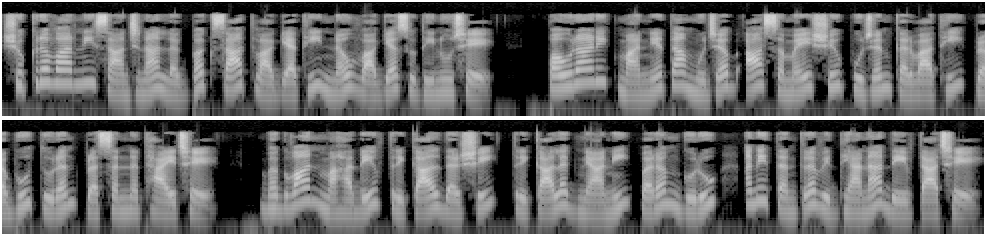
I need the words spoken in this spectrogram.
શુક્રવારની સાંજના લગભગ સાત વાગ્યાથી નવ વાગ્યા સુધીનું છે. પૌરાણિક માન્યતા મુજબ આ સમયે શિવપૂજન કરવાથી પ્રભુ તુરંત પ્રસન્ન થાય છે. ભગવાન મહાદેવ ત્રિકાલદર્શી, ત્રિકાલજ્ઞાની, પરમગુરુ અને તંત્રવિદ્યાના દેવતા છે.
